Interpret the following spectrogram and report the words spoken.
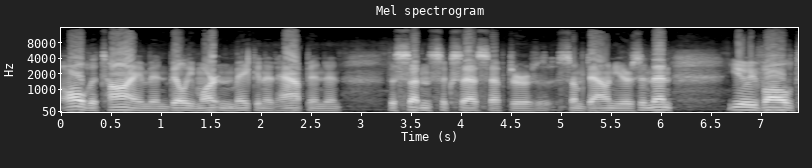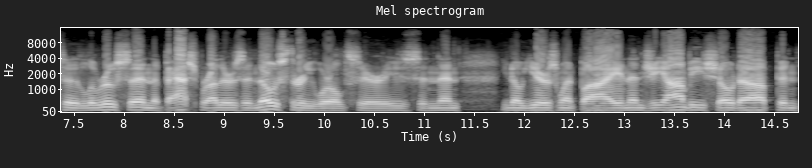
all the time, and Billy Martin making it happen, and the sudden success after some down years, and then you evolved to La Russa and the Bash Brothers and those three World Series, and then you know years went by, and then Giambi showed up, and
